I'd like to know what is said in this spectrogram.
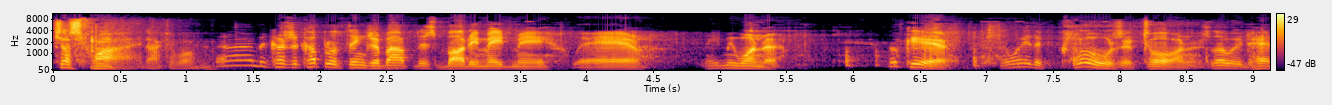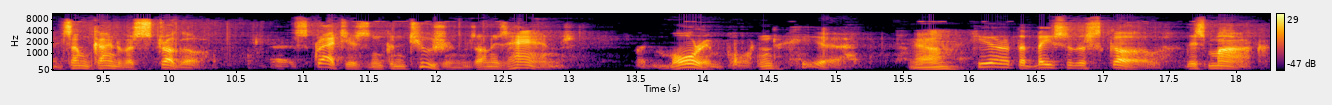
Just why, Dr. Walton? Uh, because a couple of things about this body made me, well, made me wonder. Look here, the way the clothes are torn, as though he'd had some kind of a struggle. Uh, scratches and contusions on his hands. But more important, here. Yeah? Here at the base of the skull, this mark.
